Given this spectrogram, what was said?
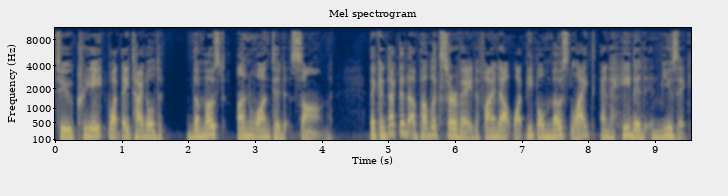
to create what they titled The Most Unwanted Song. They conducted a public survey to find out what people most liked and hated in music.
